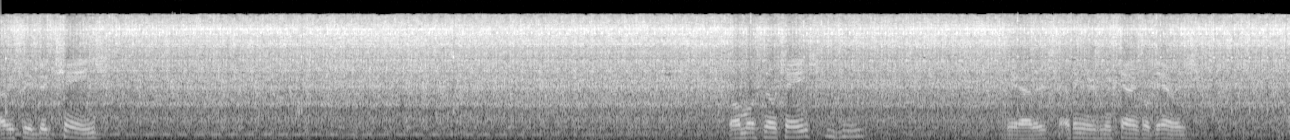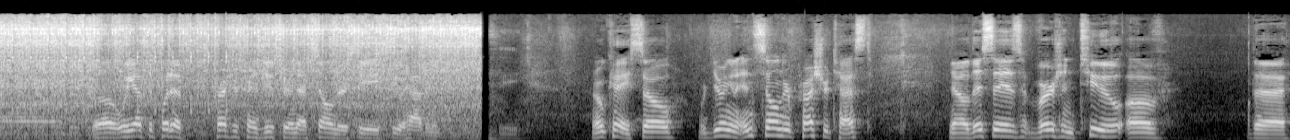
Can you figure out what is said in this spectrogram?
Obviously a big change. Almost no change? Yeah, there's. I think there's mechanical damage. Well, we have to put a pressure transducer in that cylinder, see see what happens. Okay, so we're doing an in-cylinder pressure test. Now this is version 2 of the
